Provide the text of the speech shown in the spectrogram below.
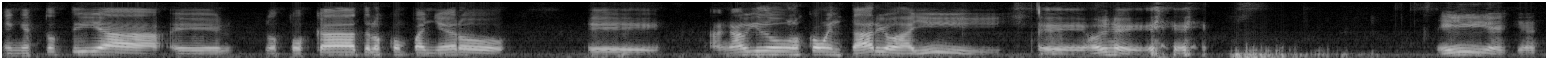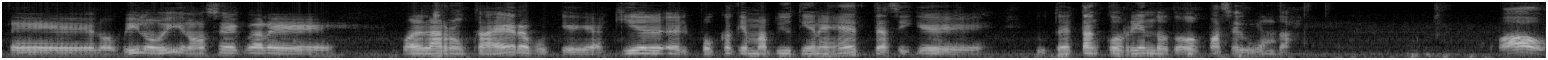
en estos días eh, los podcasts de los compañeros eh, han habido unos comentarios allí, eh, Jorge. Sí, es que este, lo vi, lo vi. No sé cuál es, cuál es la roncaera, porque aquí el, el podcast que más view tiene es este, así que ustedes están corriendo todos para segunda. Wow,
